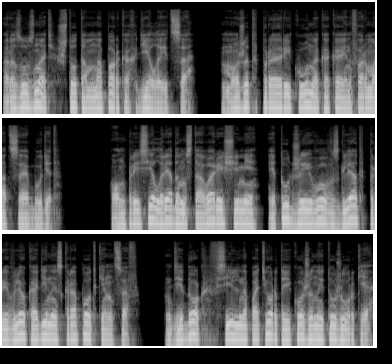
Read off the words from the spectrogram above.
«Разузнать, что там на парках делается. Может, про Рикуна какая информация будет». Он присел рядом с товарищами, и тут же его взгляд привлек один из кропоткинцев, Дедок в сильно потертой кожаной тужурке.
